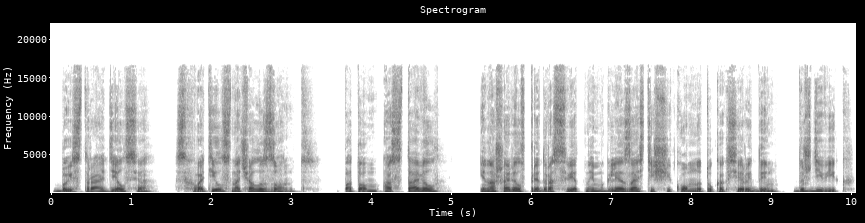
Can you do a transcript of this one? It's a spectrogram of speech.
Быстро оделся, схватил сначала зонт, потом оставил и нашарил в предрассветной мгле, застящей комнату, как серый дым, дождевик,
